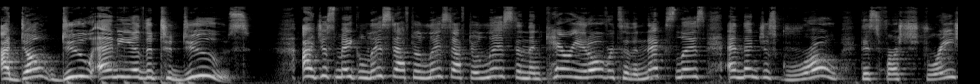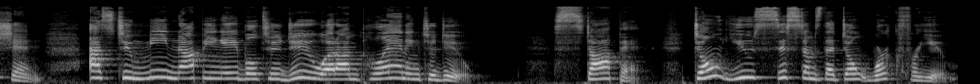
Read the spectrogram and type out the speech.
I don't do any of the to dos. I just make list after list after list and then carry it over to the next list and then just grow this frustration as to me not being able to do what I'm planning to do. Stop it. Don't use systems that don't work for you.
